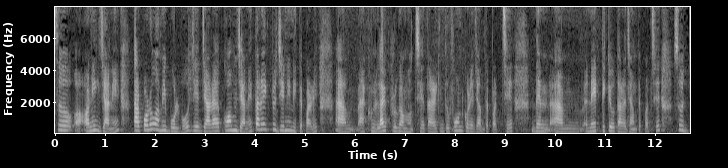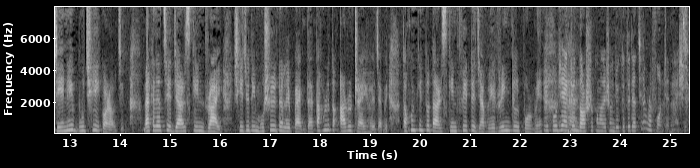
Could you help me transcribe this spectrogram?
সো অনেক জানে। তারপরেও আমি বলব যে যারা কম জানে তারা একটু জেনে নিতে পারে। এখন লাইভ প্রোগ্রাম হচ্ছে তারা কিন্তু ফোন করে জানতে পারছে। দেন নেট থেকেও তারা জানতে পারছে। সো জেনে বুঝেই করা উচিত। দেখা যাচ্ছে যার স্কিন ড্রাই সে যদি মসুরি ডালের প্যাক দেয় তাহলে তো আরও ড্রাই হয়ে যাবে। তখন কিন্তু তার স্কিন ফেটে যাবে রিঙ্কেল পড়বে। এই পর্যায়ে একজন হ্যাঁ। দর্শক আমাদের সঙ্গে যুক্ত হতে যাচ্ছেন আমরা ফোনটা নিয়ে আসি।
